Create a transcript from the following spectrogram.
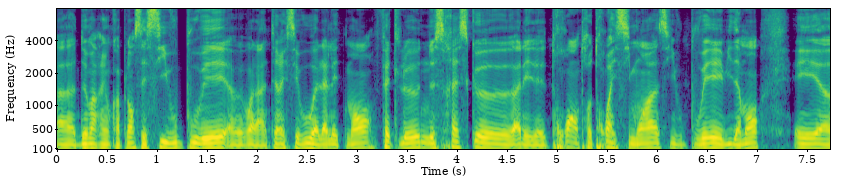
euh, de Marion Caplan, c'est si vous pouvez, euh, voilà, intéressez-vous à l'allaitement, faites-le, ne serait-ce que allez, 3, entre 3 et 6 mois, si vous pouvez évidemment. Et, euh,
